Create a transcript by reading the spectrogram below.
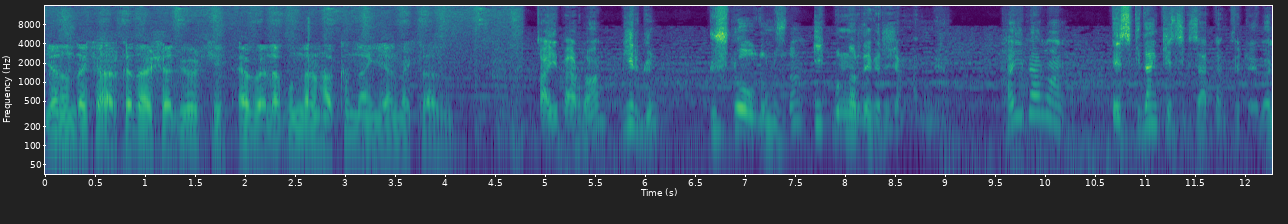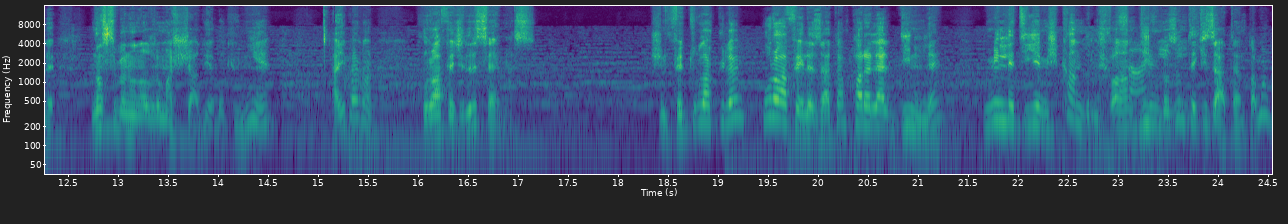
yanındaki arkadaşa diyor ki evvela bunların hakkından gelmek lazım. Tayyip Erdoğan bir gün güçlü olduğumuzda ilk bunları devireceğim ben diyor. Tayyip Erdoğan eskiden kesik zaten FETÖ'ye böyle nasıl ben onu alırım aşağı diye bakıyor. Niye? Tayyip Erdoğan hurafecileri sevmez. Şimdi Fethullah Gülen hurafeyle zaten paralel dinle milleti yemiş, kandırmış falan dinbazın teki zaten tamam.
